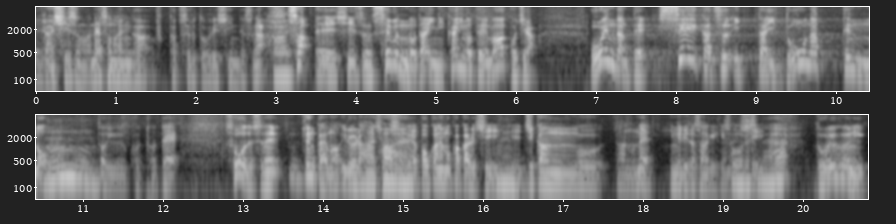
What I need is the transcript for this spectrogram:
えー来シーズンはねその辺が復活すると嬉しいんですが、はい。さあ、えーシーズン7の第2回のテーマはこちら。応援団って私生活一体どうなってんの、うん。ということで。そうですね。前回もいろいろ話しましたけど、はい。やっぱお金もかかるし、うん。えー時間をあのねひねり出さなきゃいけないし、ね。どういうふうに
